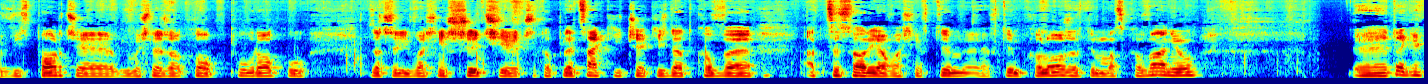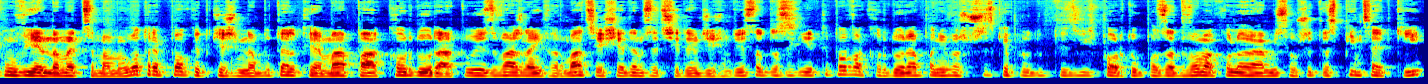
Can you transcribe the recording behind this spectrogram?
w Visporcie. Myślę, że około pół roku zaczęli właśnie szyć czy to plecaki, czy jakieś dodatkowe akcesoria właśnie w tym, w tym kolorze, w tym maskowaniu. E, tak jak mówiłem, na metce mamy Water Pocket, kieszeń na butelkę, mapa, kordura. Tu jest ważna informacja, 770. Jest to dosyć nietypowa kordura, ponieważ wszystkie produkty z Wisportu poza dwoma kolorami są szyte z 500. Eee,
